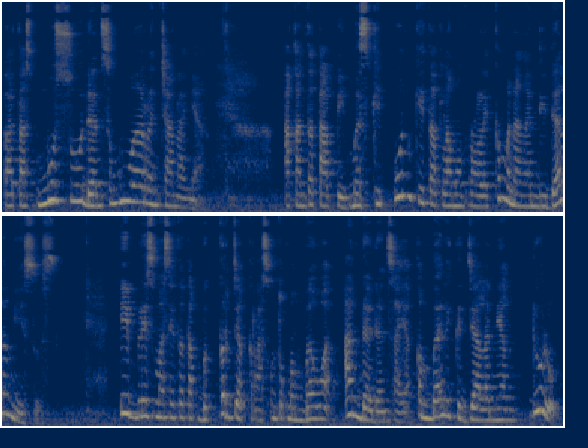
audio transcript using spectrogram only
atas musuh dan semua rencananya. Akan tetapi, meskipun kita telah memperoleh kemenangan di dalam Yesus, iblis masih tetap bekerja keras untuk membawa Anda dan saya kembali ke jalan yang dulu.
